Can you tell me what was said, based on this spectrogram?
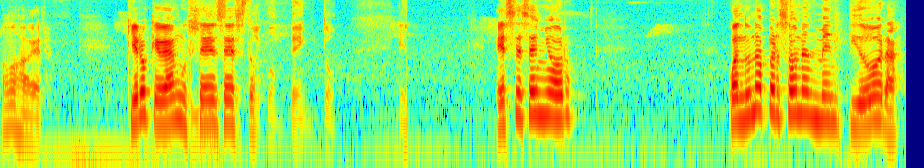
Vamos a ver. Quiero que vean ustedes esto. Este señor, cuando una persona es mentidora,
